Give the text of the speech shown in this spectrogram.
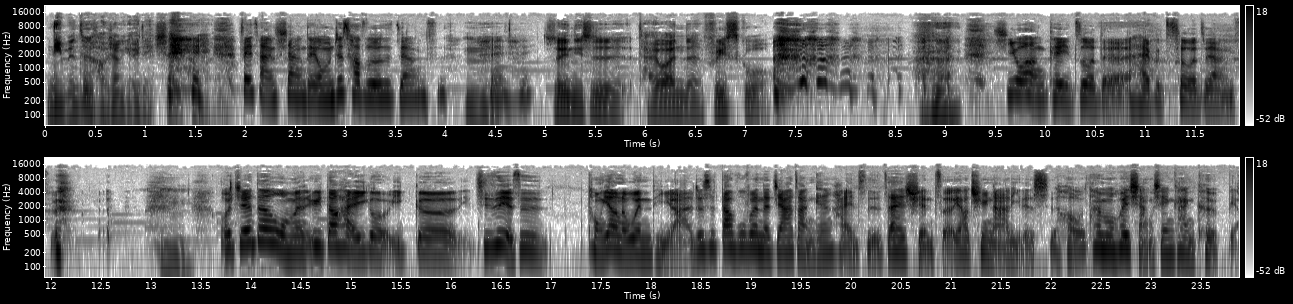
你们这个好像有一点像，非常像，对，我们就差不多是这样子。嗯，嘿嘿所以你是台湾的 free school，希望可以做的还不错，这样子。嗯，我觉得我们遇到还有一个，其实也是同样的问题啦，就是大部分的家长跟孩子在选择要去哪里的时候，他们会想先看课表。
